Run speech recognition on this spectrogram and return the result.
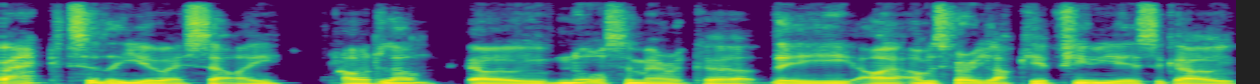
back to the USA I would love to go North America. The I, I, was very lucky a few years ago.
